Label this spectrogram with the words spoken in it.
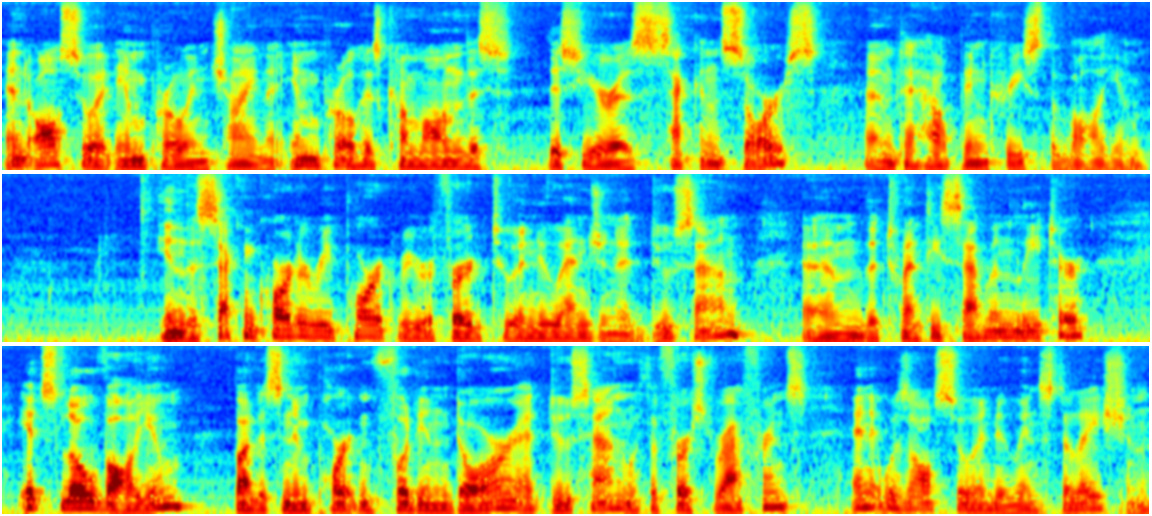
and also at Impro in China. Impro has come on this, this year as second source um, to help increase the volume. In the second quarter report, we referred to a new engine at Doosan, um, the 27 litre. It's low volume, but it's an important foot in door at Doosan with the first reference, and it was also a new installation.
